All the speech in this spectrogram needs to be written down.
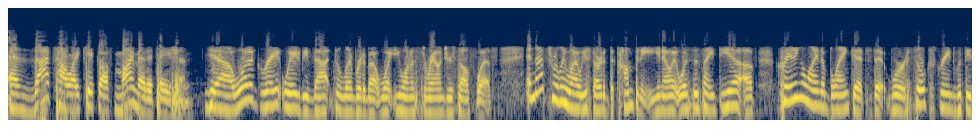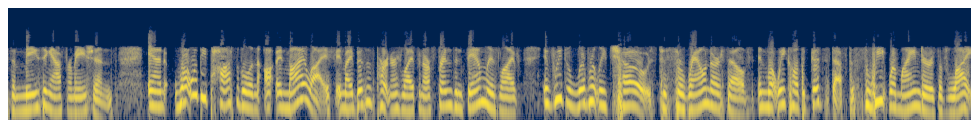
And that's how I kick off my meditation. Yeah, what a great way to be that deliberate about what you want to surround yourself with. And that's really why we started the company. You know, it was this idea of creating a line of blankets that were silk screened with these amazing affirmations. And what would be possible in, uh, in my life, in my business partner's life, in our friends and family's lives, if we deliberately chose to surround ourselves in what we call the good stuff, the sweet reminders of life.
